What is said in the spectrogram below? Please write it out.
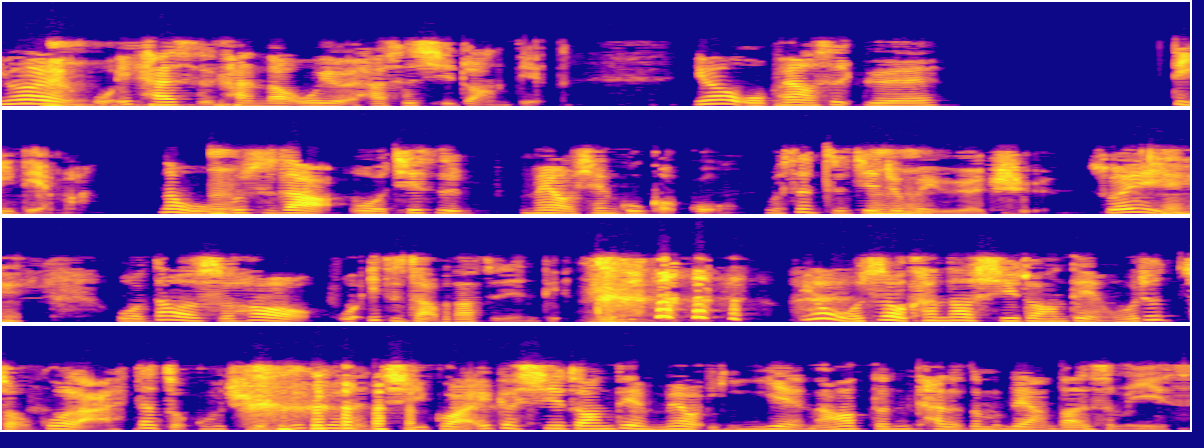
因为我一开始看到我以为它是西装店。因为我朋友是约地点嘛，那我不知道，嗯、我其实没有先 Google 过，我是直接就被约去，嗯、所以我到的时候我一直找不到这间店，因为我是有看到西装店，我就走过来再走过去，我就觉得很奇怪，一个西装店没有营业，然后灯开的这么亮，到底什么意思？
